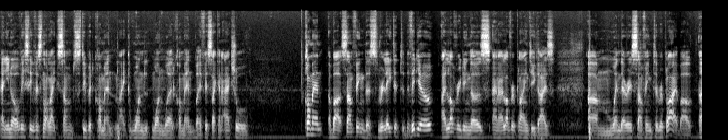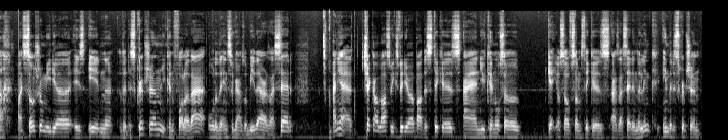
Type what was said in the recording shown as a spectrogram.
And you know, obviously if it's not like some stupid comment, like one one word comment, but if it's like an actual comment about something that's related to the video, I love reading those and I love replying to you guys um, when there is something to reply about. Uh, my social media is in the description. You can follow that. All of the Instagrams will be there as I said. And yeah, check out last week's video about the stickers and you can also get yourself some stickers, as I said in the link in the description.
